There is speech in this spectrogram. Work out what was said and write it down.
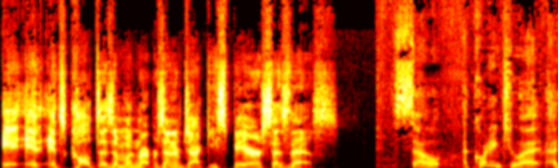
it, it, it's cultism when Representative Jackie Speier says this. So, according to a, a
